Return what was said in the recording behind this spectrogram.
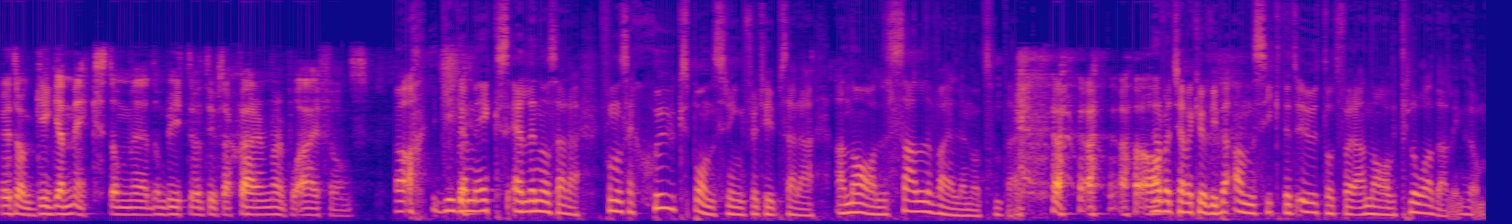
vet du de, Gigamex, de, eh, de byter väl typ så här skärmar på iPhones Ja, Gigamex eller någon så här, få någon så här sjuk sponsring för typ så här analsalva eller något sånt där. Det hade varit så jävla kul, vi blir ansiktet utåt för analklåda liksom.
